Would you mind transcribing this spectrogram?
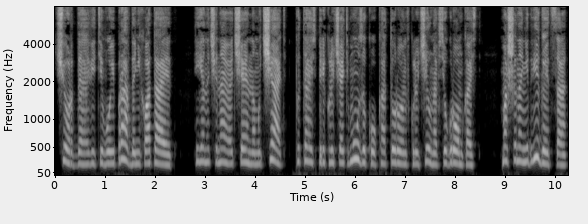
Черт, да ведь его и правда не хватает. Я начинаю отчаянно мычать, пытаюсь переключать музыку, которую он включил на всю громкость. Машина не двигается,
